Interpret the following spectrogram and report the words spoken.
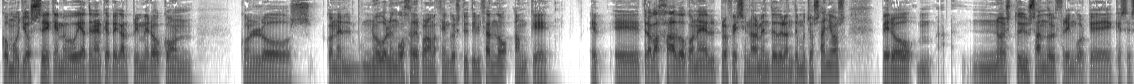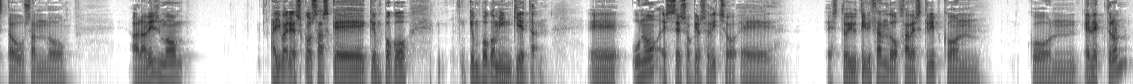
como yo sé que me voy a tener que pegar primero con, con los con el nuevo lenguaje de programación que estoy utilizando, aunque he, trabajado con él profesionalmente durante muchos años, pero mm, no estoy usando el framework que, se está usando ahora mismo. Hay varias cosas que, un, poco, que un poco me inquietan. Eh, uno es eso que os he dicho. Eh, estoy utilizando JavaScript con, con Electron.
